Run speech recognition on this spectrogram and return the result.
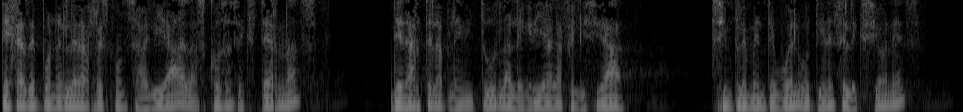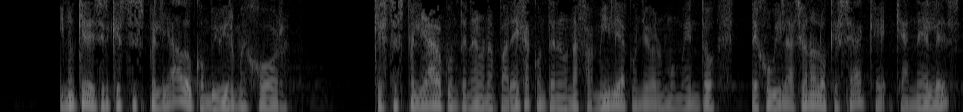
Dejas de ponerle la responsabilidad a las cosas externas, de darte la plenitud, la alegría, la felicidad. Simplemente vuelvo, tienes elecciones y no quiere decir que estés peleado con vivir mejor, que estés peleado con tener una pareja, con tener una familia, con llevar un momento de jubilación o lo que sea que, que anheles.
